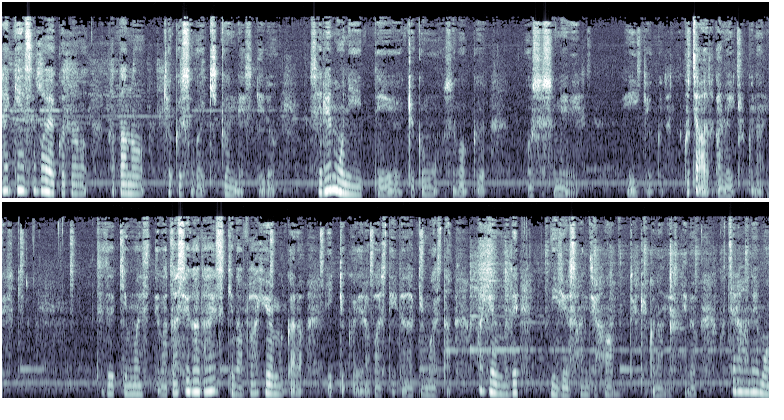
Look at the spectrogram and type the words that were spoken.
最近すごいこの方の曲すごい聴くんですけど「セレモニー」っていう曲もすごくおすすめです。いい曲だこっちは明るい曲なんですけど。続きまして私が大好きな Perfume から1曲選ばせていただきました。Perfume で「23時半」という曲なんですけどこちらはねもう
